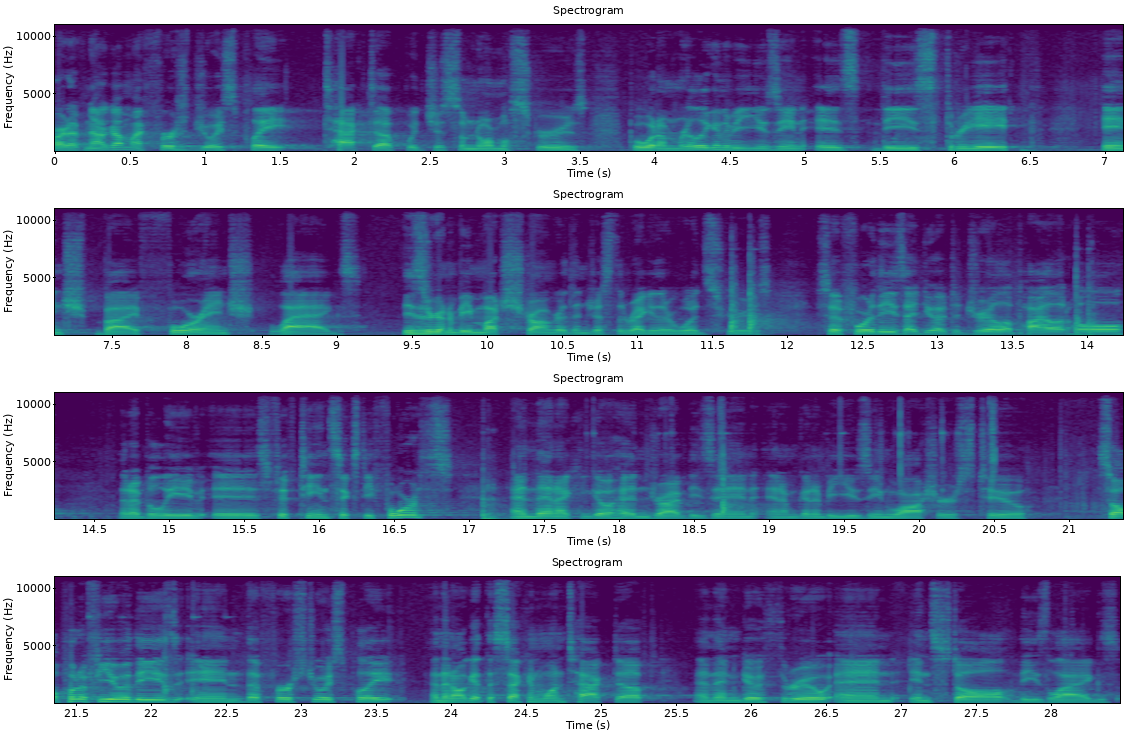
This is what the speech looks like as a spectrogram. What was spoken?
All right, I've now got my first joist plate tacked up with just some normal screws, but what I'm really gonna be using is these 3 8 inch by 4 inch lags. These are gonna be much stronger than just the regular wood screws. So for these, I do have to drill a pilot hole that I believe is 15 64ths, and then I can go ahead and drive these in, and I'm gonna be using washers too. So I'll put a few of these in the first joist plate, and then I'll get the second one tacked up, and then go through and install these lags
